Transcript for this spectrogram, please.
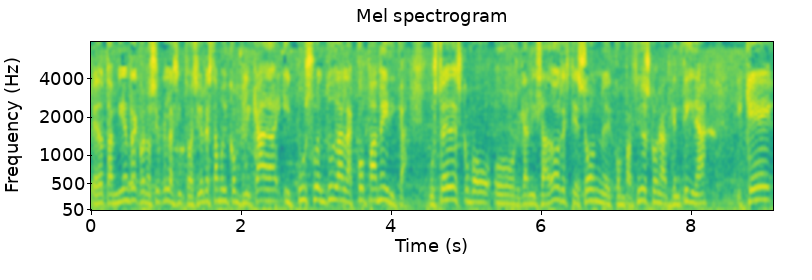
pero también reconoció que la situación está muy complicada y puso en duda la Copa América. Ustedes como organizadores que son compartidos con Argentina, ¿qué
